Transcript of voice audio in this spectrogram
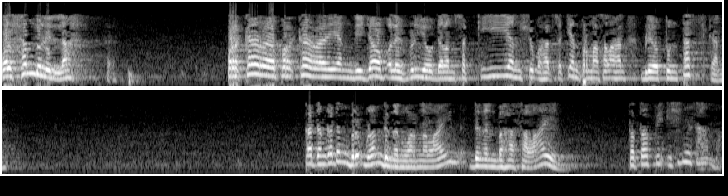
Walhamdulillah perkara-perkara yang dijawab oleh beliau dalam sekian syubhat, sekian permasalahan beliau tuntaskan. Kadang-kadang berulang dengan warna lain, dengan bahasa lain. Tetapi isinya sama.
